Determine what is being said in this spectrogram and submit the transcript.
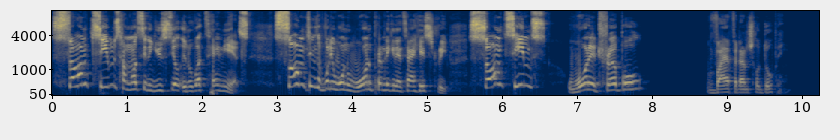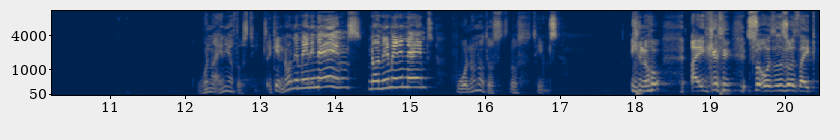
Some teams have not seen a UCL in over 10 years. Some teams have only won one Premier League in entire history. Some teams won a treble via financial doping. We're not any of those teams. Again, not name any names, not name any names, we're none of those, those teams. You know, like so, so, so it's like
